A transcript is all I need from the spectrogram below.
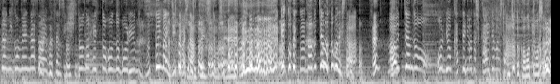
当にごめんなさい。私人のヘッドホンのボリュームずっと今いじってました。ずっといじってましたね。えこれこれまぶちゃんのとこでした？えまぶちゃんの音量勝手に私変えてました。ちょっと変わってましたね。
